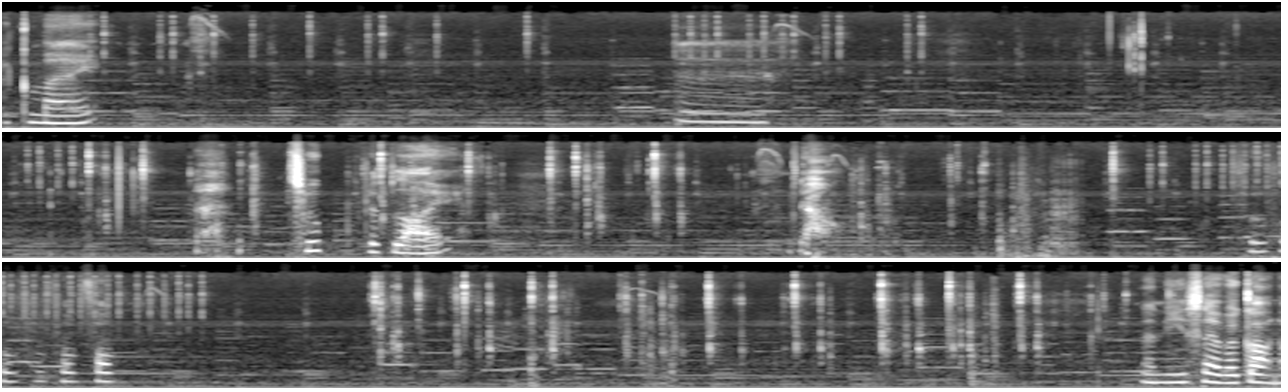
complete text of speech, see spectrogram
แล้วก็ไม้ อืมชุบเรียบร้อย นี้ใส่ไว้ก่อน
